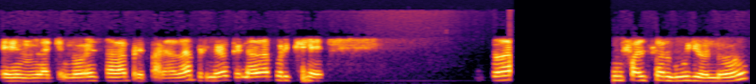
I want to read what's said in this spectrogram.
en la que no estaba preparada, primero que nada porque toda un falso orgullo, ¿no?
